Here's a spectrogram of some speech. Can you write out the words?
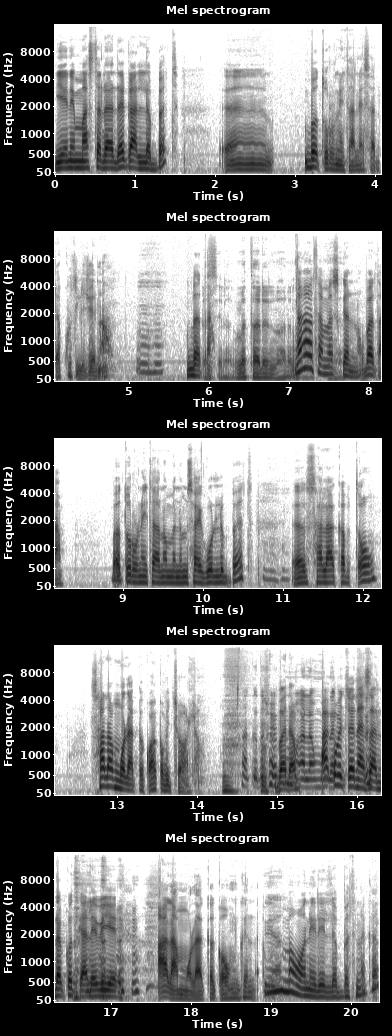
የእኔም ማስተዳደግ አለበት። በጥሩ ሁኔታ ነው ያሳደግኩት ልጅ ነው። በጣም መታደል ነው ተመስገን ነው። በጣም በጥሩ ሁኔታ ነው ምንም ሳይጎልበት ሳላቀብጠው ሳላሞላቀቀው አቅብጨዋለሁ። በጣም አቅብጬ ነው ያሳደግኩት ካሌብዬ። አላሞላቀቀውም፣ ግን መሆን የሌለበት ነገር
